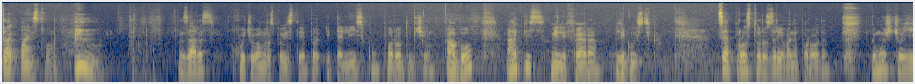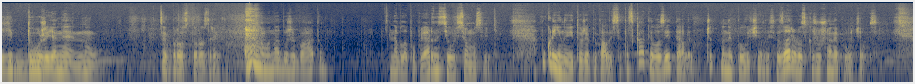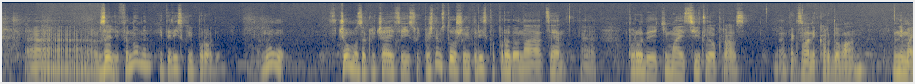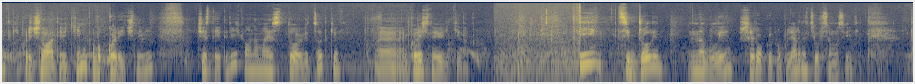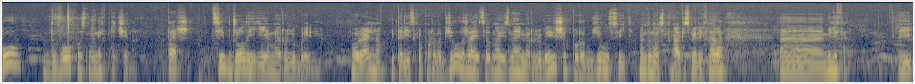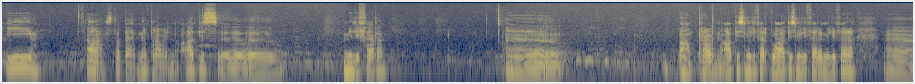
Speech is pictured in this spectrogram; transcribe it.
Так, панство. Зараз хочу вам розповісти про італійську породу бджіл або Apis mellifera ligustica. Це просто розрив, а не порода, тому що її дуже, я не, ну, це просто розрив. Вона дуже багато набула популярності у всьому світі. В Україну її теж питалися таскати, возити, але чого не вийшло. Зараз розкажу, що не вийшло. Взагалі, феномен італійської породи. Ну, в чому заключається її суть? Почнемо з того, що італійська порода вона це е, породи, які мають світлий окрас, е, так званий кардован. Вони мають такий коричневатий відтінок або коричневі. Чиста італійка вона має 100% е, коричневий відтінок. І ці бджоли набули широкої популярності у всьому світі. По двох основних причинах. Перше, ці бджоли є миролюбиві. Ну, реально, італійська порода бджіл вважається одною з наймиролюбивіших пород бджіл у світі. Медоносних Апіс меліфера. Е, меліфера. І, і. А, стопе, неправильно. Апіс е, меліфера. Е, а, правильно, апіс міліфера. Бо апіс міліфера міліфера е,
